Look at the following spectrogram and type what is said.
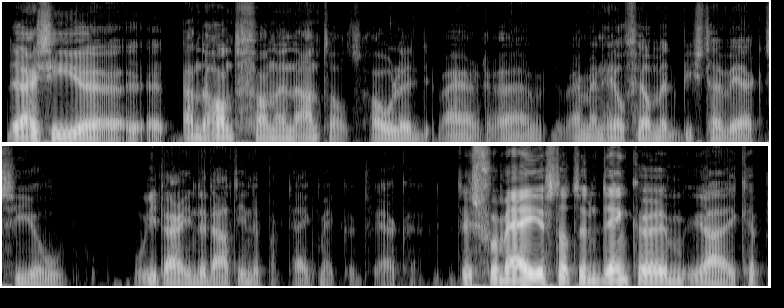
Daar zie je uh, aan de hand van een aantal scholen waar, waar men heel veel met Bista werkt, zie je hoe, hoe je daar inderdaad in de praktijk mee kunt werken. Dus voor mij is dat een denker, ja, ik heb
